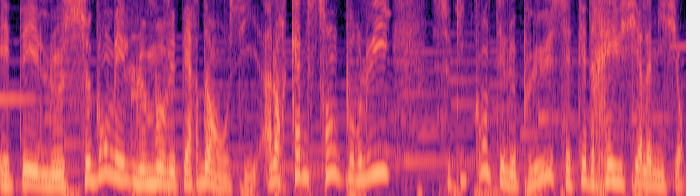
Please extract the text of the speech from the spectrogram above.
était le second, mais le mauvais perdant aussi. Alors qu'Armstrong, pour lui, ce qui comptait le plus, c'était de réussir la mission.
